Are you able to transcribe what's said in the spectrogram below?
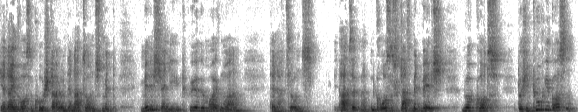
Die hatte einen großen Kuhstall und dann hat sie uns mit Milch, wenn die Kühe gemolken waren, dann hat sie uns, hat sie ein großes Glas mit Milch nur kurz durch ein Tuch gegossen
